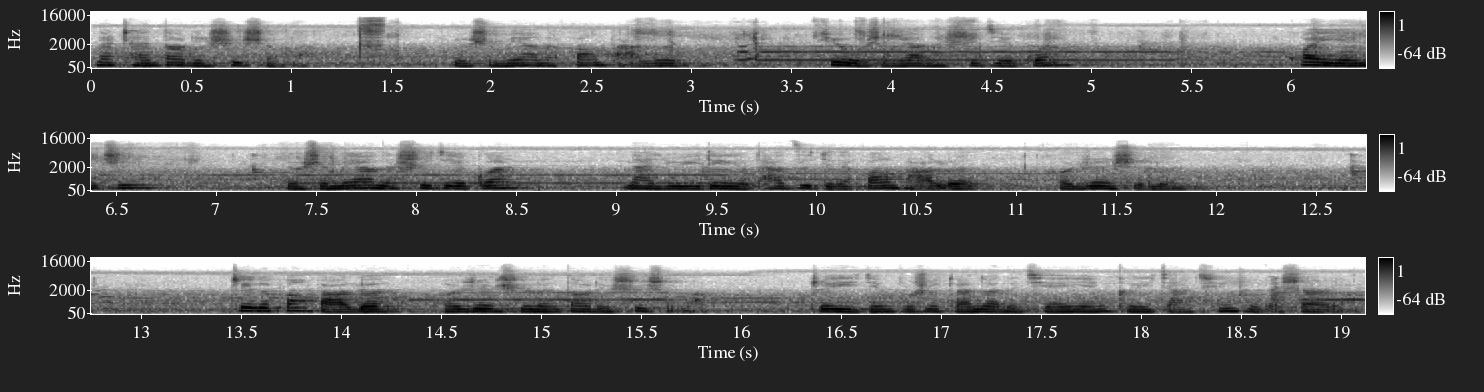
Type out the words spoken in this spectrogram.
那禅到底是什么？有什么样的方法论，就有什么样的世界观。换言之，有什么样的世界观，那就一定有他自己的方法论和认识论。这个方法论和认识论到底是什么？这已经不是短短的前言可以讲清楚的事儿了。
